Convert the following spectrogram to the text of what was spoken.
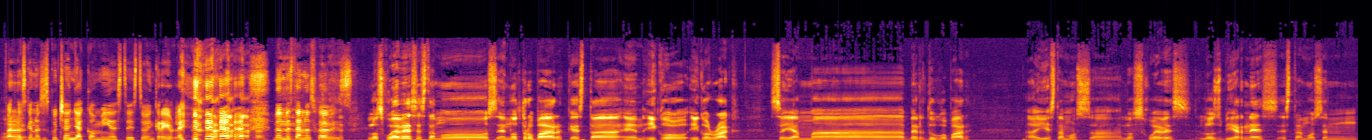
para los que nos escuchan ya comí esto y estuvo increíble. ¿Dónde están los jueves? Los jueves estamos en otro bar que está en Eagle, Eagle Rock. Se llama Verdugo Bar. Ahí estamos ah, los jueves. Los viernes estamos en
